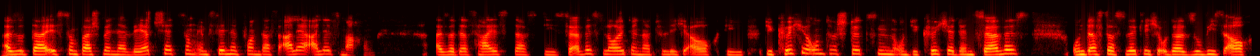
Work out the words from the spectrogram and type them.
also da ist zum Beispiel eine Wertschätzung im Sinne von, dass alle alles machen. Also das heißt, dass die Serviceleute natürlich auch die, die Küche unterstützen und die Küche den Service und dass das wirklich, oder so wie es auch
